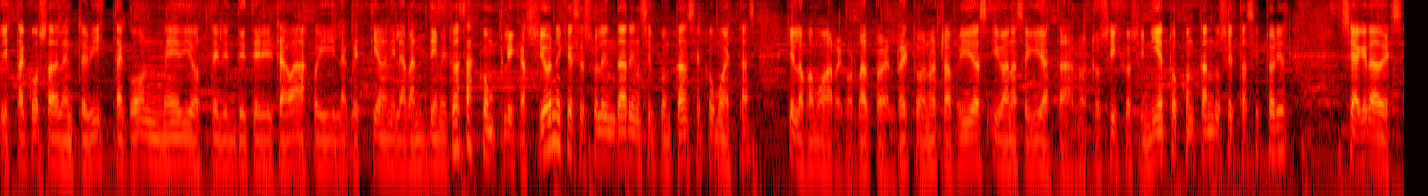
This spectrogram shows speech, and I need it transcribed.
esta cosa de la entrevista con medios de teletrabajo y la cuestión y la pandemia, todas esas complicaciones que se suelen dar en circunstancias como estas, que las vamos a recordar por el resto de nuestras vidas y van a seguir hasta nuestros hijos y nietos contándose estas historias, se agradece.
